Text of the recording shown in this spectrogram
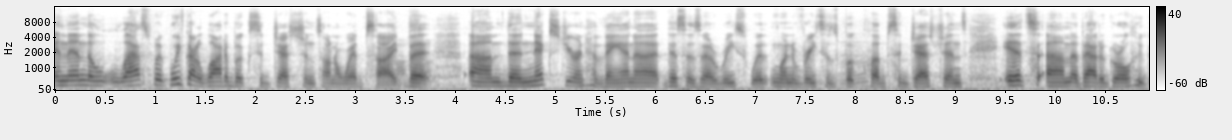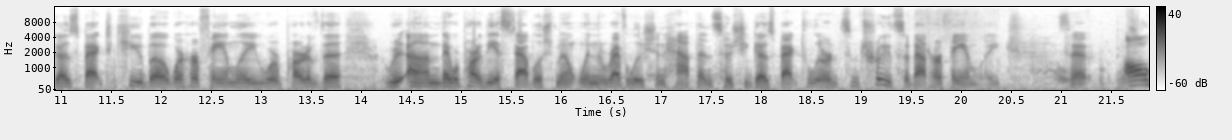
And then the last book, we've got a lot of book suggestions on our website, but um, the next year in Havana, this is a Reese, one of Reese's book club suggestions. It's um, about a girl who goes back to Cuba, where her family were part of the, um, they were part of the establishment when the revolution happened. So she goes back to learn some truths about her family. So all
